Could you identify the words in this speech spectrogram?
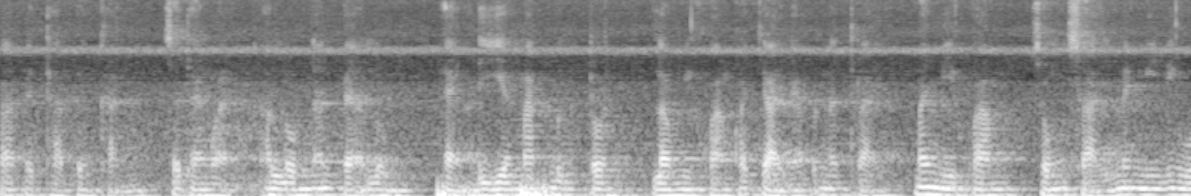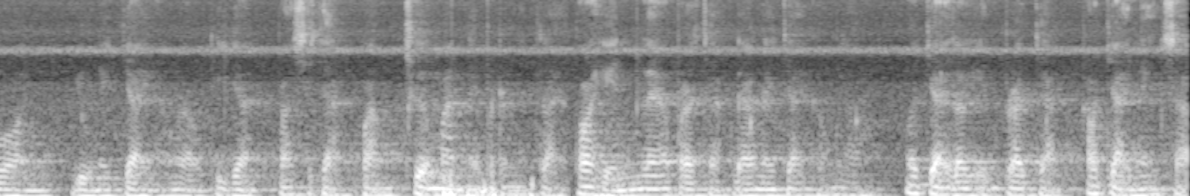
ความเป็นธาตุเป็นขันแสดงว่าอารมณ์นั้นเป็นอารมณ์แห่งดีมรรคเบื้องต้น เรามีความเข้าใจในพระนัตไตรไม่มีความสงสัยไม่มีนิวรณ์อยู่ในใจของเราที่จะปราศจากความเชื่อมั่นในพระนัตไตรเพราะเห็นแล้วประจักษ์แล้วในใจของเรา เมื่อใจเราเห็นประจักษ์เข้าใจในศา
